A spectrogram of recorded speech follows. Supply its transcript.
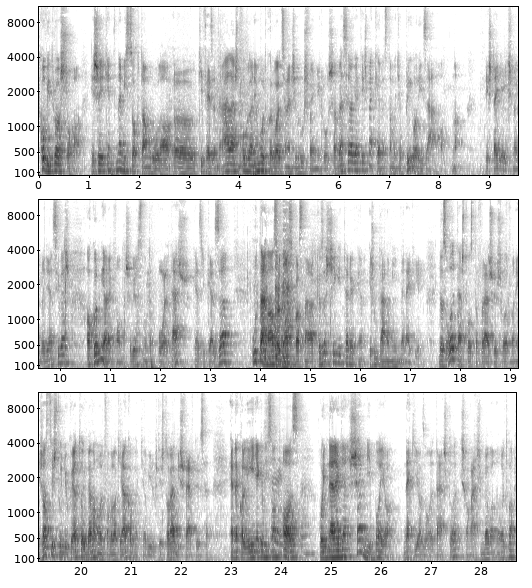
Covidról soha. És egyébként nem is szoktam róla ö, kifejezetten állást foglalni. Múltkor volt szerencsém Rusvai Miklóssal beszélgetés, megkérdeztem, hogyha priorizálhatna, és tegye is meg, legyen szíves, akkor mi a legfontosabb? És azt mondta, oltás, kezdjük ezzel. Utána az, hogy maszk használat közösségi tereken, és utána minden egyéb. De az oltást hozta fel elsősorban, és azt is tudjuk, hogy attól, hogy be van oltva, valaki elkaphatja a vírust, és tovább is fertőzhet. Ennek a lényege viszont az, hogy ne legyen semmi baja neki az oltástól, és ha másik be van oltva,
